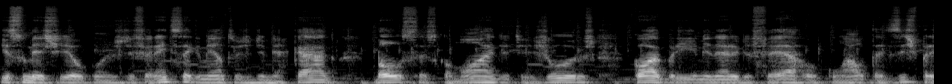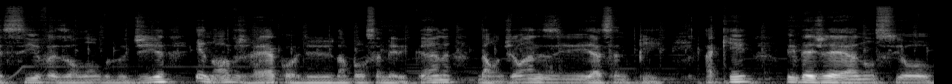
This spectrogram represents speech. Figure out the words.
Isso mexeu com os diferentes segmentos de mercado, bolsas, commodities, juros, cobre e minério de ferro com altas expressivas ao longo do dia e novos recordes na bolsa americana, Dow Jones e S&P. Aqui, o IBGE anunciou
